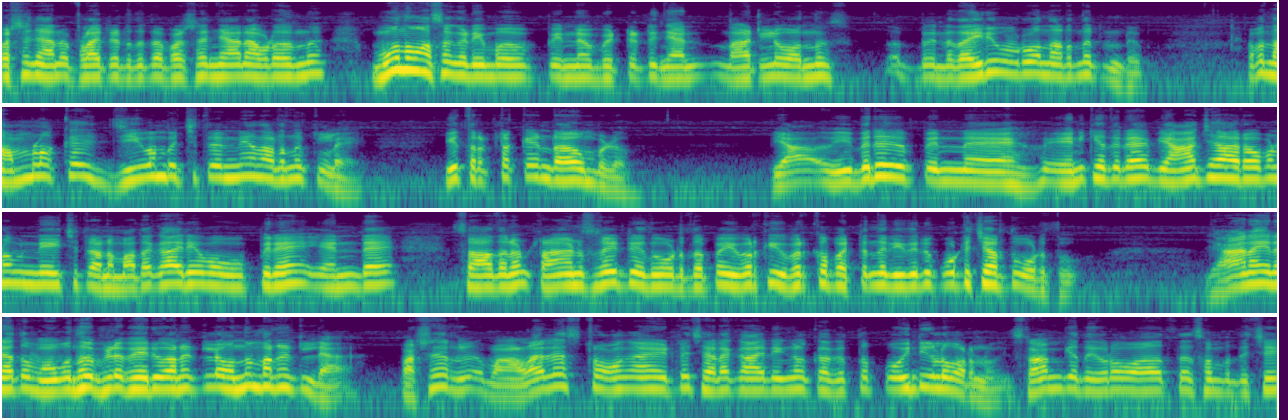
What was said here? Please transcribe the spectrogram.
പക്ഷേ ഞാൻ ഫ്ലാറ്റ് എടുത്തിട്ട് പക്ഷേ ഞാൻ അവിടെ നിന്ന് മൂന്ന് മാസം കഴിയുമ്പോൾ പിന്നെ വിട്ടിട്ട് ഞാൻ നാട്ടിൽ വന്ന് പിന്നെ ധൈര്യപൂർവം നടന്നിട്ടുണ്ട്. അപ്പോൾ നമ്മളൊക്കെ ജീവൻ വെച്ചിട്ട് തന്നെയാണ് നടന്നിട്ടില്ലേ ഈ ത്രട്ടൊക്കെ ഉണ്ടാകുമ്പോഴും ഇവർ പിന്നെ എനിക്കെതിരെ വ്യാജ ആരോപണം ഉന്നയിച്ചിട്ടാണ് മതകാര്യ വകുപ്പിനെ എന്റെ സാധനം ട്രാൻസ്ലേറ്റ് ചെയ്ത് കൊടുത്തപ്പോൾ ഇവർക്ക് ഇവർക്ക് പറ്റുന്ന രീതിയിൽ കൂട്ടിച്ചേർത്ത് കൊടുത്തു. ഞാൻ അതിനകത്ത് മുഹമ്മദ് നബിയുടെ പേര് പറഞ്ഞിട്ടില്ല ഒന്നും പറഞ്ഞിട്ടില്ല. പക്ഷേ വളരെ സ്ട്രോങ് ആയിട്ട് ചില കാര്യങ്ങൾക്കകത്ത് പോയിന്റുകൾ പറഞ്ഞു. ഇസ്ലാമിക തീവ്രവാദത്തെ സംബന്ധിച്ച്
